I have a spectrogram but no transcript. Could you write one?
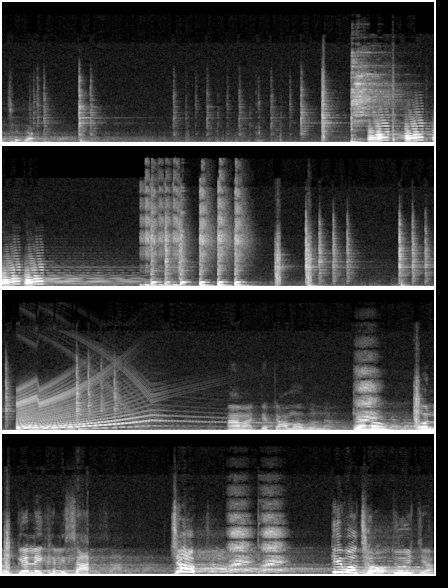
আছে যাও। আমার দিয়ে কাম হব না। কেন? কোনো গেলে খালি চুপ! কি বলছো? তুই যা।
